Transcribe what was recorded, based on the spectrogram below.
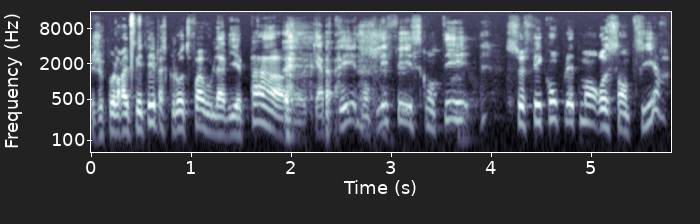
je peux le répéter parce que l'autre fois, vous ne l'aviez pas euh, capté, donc l'effet escompté se fait complètement ressentir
